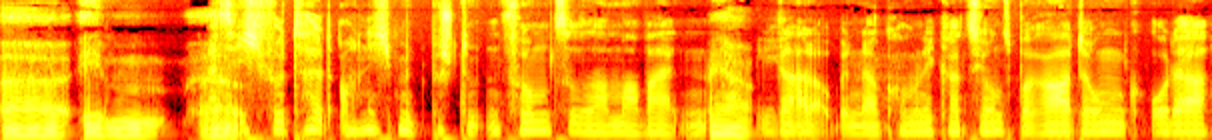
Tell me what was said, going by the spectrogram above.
äh, eben. Äh, Also ich würde halt auch nicht mit bestimmten Firmen zusammenarbeiten, Ja. egal ob in der Kommunikationsberatung oder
